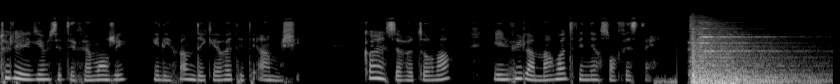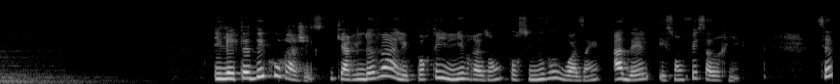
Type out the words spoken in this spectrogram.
Tous les légumes s'étaient fait manger et les fans des carottes étaient amouchées. Quand il se retourna, il vit la marmotte finir son festin. Il était découragé, car il devait aller porter une livraison pour ses nouveaux voisins, Adèle et son fils Adrien. Cet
